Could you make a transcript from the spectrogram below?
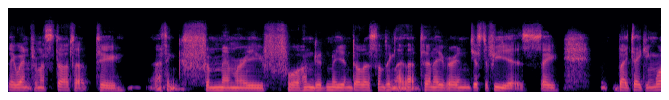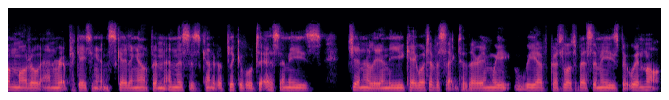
they went from a startup to I think from memory, four hundred million dollars, something like that, turnover in just a few years. So by taking one model and replicating it and scaling up, and, and this is kind of applicable to SMEs generally in the UK, whatever sector they're in. We we have quite a lot of SMEs, but we're not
